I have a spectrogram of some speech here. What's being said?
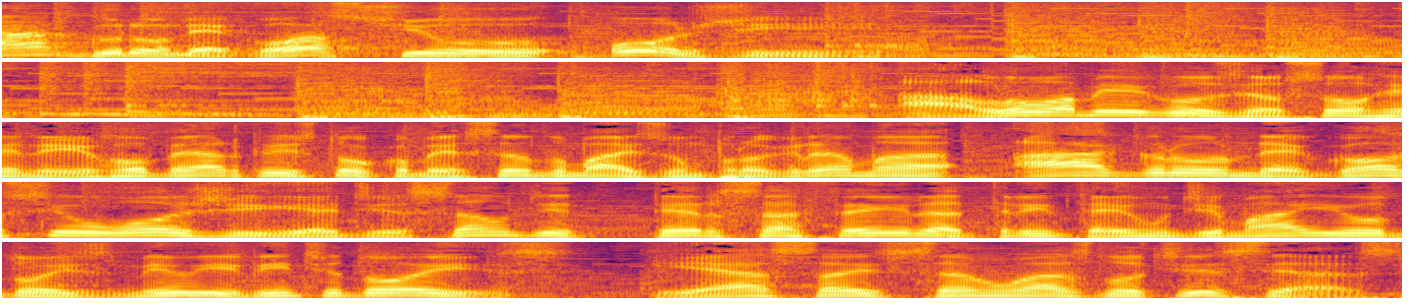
Agronegócio hoje. Alô, amigos, eu sou Renê Roberto e estou começando mais um programa Agronegócio Hoje, edição de terça-feira, 31 de maio de 2022. E essas são as notícias.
